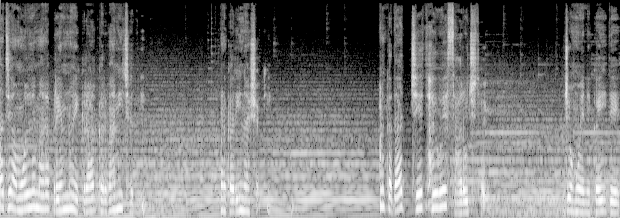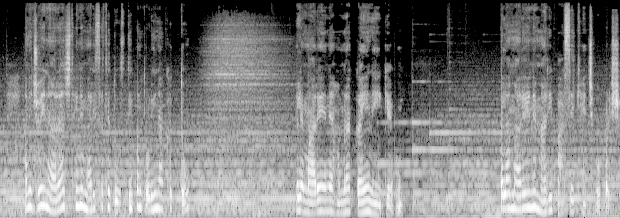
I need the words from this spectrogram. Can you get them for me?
આજે અમોલને મારા પ્રેમનો ઇકરાર કરવાની જ હતી. પણ કરી ન શકી. પણ કદાચ જે થયું એ સારું જ થયું. જો હું એને કહી દે અને જો એ નારાજ થઈને મારી સાથે દોસ્તી પણ તોડી નાખત તો? એટલે મારે એને હમણાં કંઈ નહીં કહેવું. પહેલા મારે એને મારી પાસે ખેંચવો પડશે.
